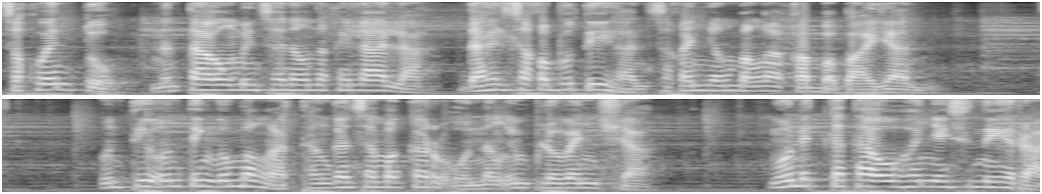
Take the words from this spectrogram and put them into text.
sa kwento ng taong minsan ang nakilala dahil sa kabutihan sa kanyang mga kababayan. Unti-unting umangat hanggang sa magkaroon ng impluensya, ngunit katauhan niya sinira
